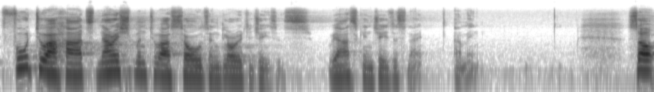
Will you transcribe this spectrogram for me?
food to our hearts, nourishment to our souls, and glory to Jesus. We ask in Jesus' name. Amen. So,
